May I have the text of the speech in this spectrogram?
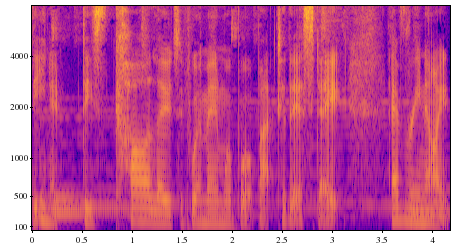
you know these carloads of women were brought back to the estate every night.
